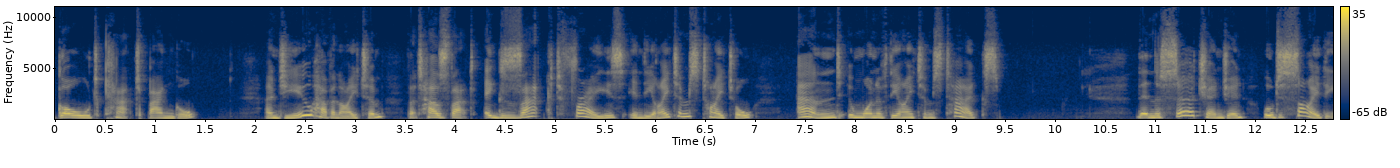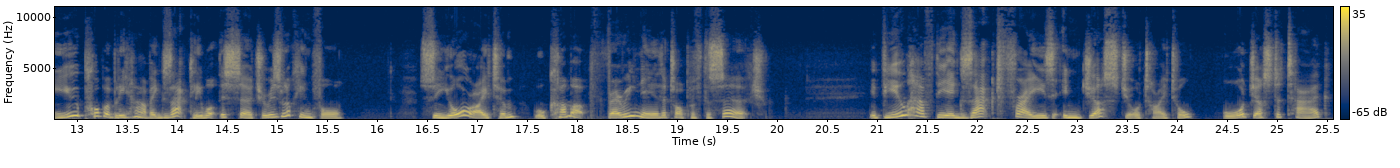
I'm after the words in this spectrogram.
gold cat bangle and you have an item that has that exact phrase in the item's title and in one of the item's tags, then the search engine will decide that you probably have exactly what this searcher is looking for. So your item will come up very near the top of the search. If you have the exact phrase in just your title or just a tag,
